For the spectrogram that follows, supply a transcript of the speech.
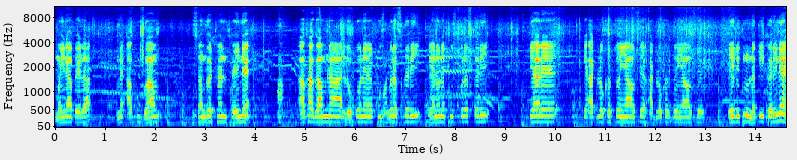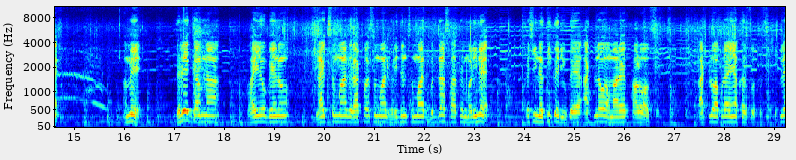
મહિના પહેલાં અમે આખું ગામ સંગઠન થઈને આખા ગામના લોકોને પૂછપરછ કરી, બહેનોને પૂછપરછ કરી, ત્યારે કે આટલો ખર્ચો અહીંયા આવશે, આટલો ખર્ચો અહીંયા આવશે, એ રીતનું નક્કી કરીને અમે દરેક ગામના ભાઈઓ, બહેનો, નાયક સમાજ, રાઠવા સમાજ, હરિજન સમાજ બધા સાથે મળીને પછી નક્કી કર્યું કે આટલો અમારે ફાળો આવશે. આટલો આપણે અહીંયા ખર્ચો થશે. એટલે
